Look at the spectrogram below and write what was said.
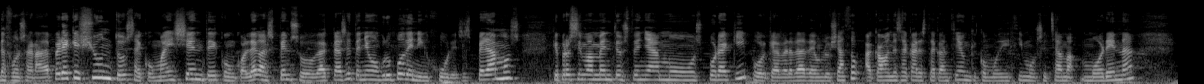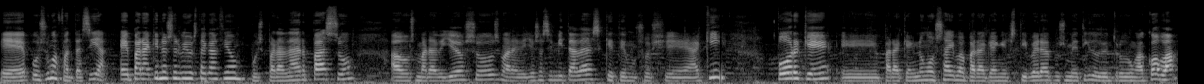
da Fonsagrada. Pero é que xuntos, e con máis xente, con colegas, penso, da clase, teñen o grupo de Ninjures. Esperamos que próximamente os teñamos por aquí, porque a verdade é un luxazo. Acaban de sacar esta canción que, como dicimos, se chama Morena. Eh, pois unha fantasía. E para que nos serviu escribiu esta canción pois para dar paso aos maravillosos, maravillosas invitadas que temos hoxe aquí porque, eh, para quen non o saiba, para quen estivera pues, metido dentro dunha cova,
